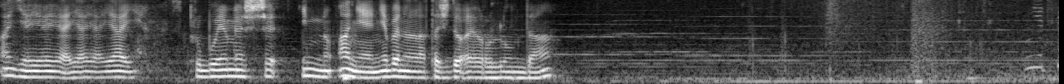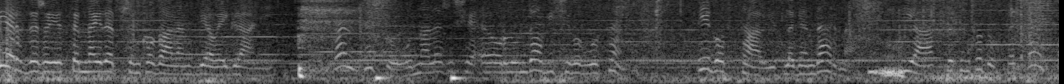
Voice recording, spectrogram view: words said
Ajajajajajajaj. Spróbujemy jeszcze inną. A nie, nie będę latać do Eorlunda. Nie twierdzę, że jestem najlepszym kowalem w Białej Grani. Ten tytuł należy się Eorlundowi Siwowłosemu. Jego stal jest legendarna. Ja chcę tylko dostać pensę.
